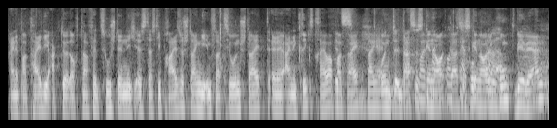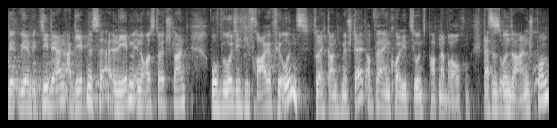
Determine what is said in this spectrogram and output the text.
eine Partei, die aktuell auch dafür zuständig ist, dass die Preise steigen, die Inflation steigt, äh, eine Kriegstreiberpartei, und das, das ist genau, das ist genau der Punkt. Wir werden, wir, wir, Sie werden Ergebnisse erleben in Ostdeutschland, wo, wo sich die Frage für uns vielleicht gar nicht mehr stellt, ob wir einen Koalitionspartner brauchen. Das ist unser Ansporn.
